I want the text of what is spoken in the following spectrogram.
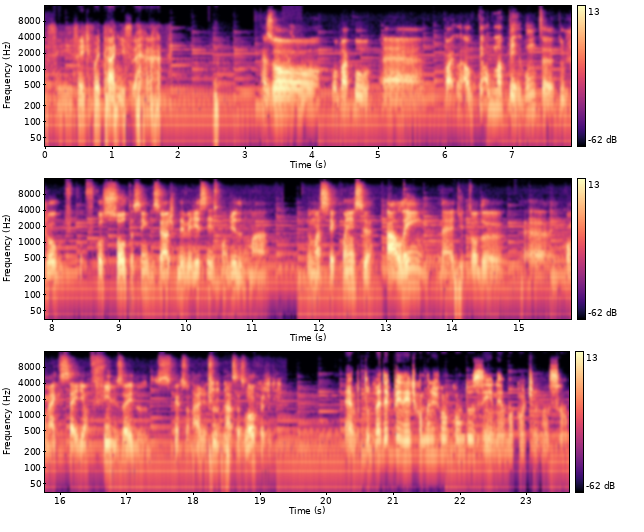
Assim, se a gente for entrar nisso. Mas, o, o Baku, é, tem alguma pergunta do jogo que ficou, ficou solta, assim, que você acha que deveria ser respondida numa, numa sequência, além né, de todo. É, como é que sairiam filhos aí dos, dos personagens com raças loucas? É, tudo vai depender de como eles vão conduzir, né? Uma continuação.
